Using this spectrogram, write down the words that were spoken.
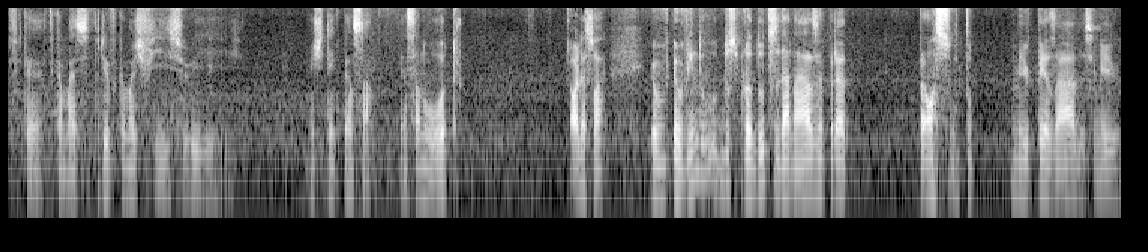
fica, fica mais frio, fica mais difícil e a gente tem que pensar, pensar no outro. Olha só, eu, eu vindo dos produtos da NASA para um assunto meio pesado, assim, meio,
